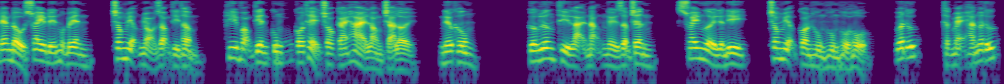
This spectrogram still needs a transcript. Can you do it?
đem đầu xoay đến một bên, trong miệng nhỏ giọng thì thầm, hy vọng tiên cung có thể cho cái hài lòng trả lời, nếu không. Cường lương thì lại nặng nghề dậm chân, xoay người liền đi, trong miệng còn hùng hùng hổ hổ vất ức, thật mẹ hắn vất ức.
